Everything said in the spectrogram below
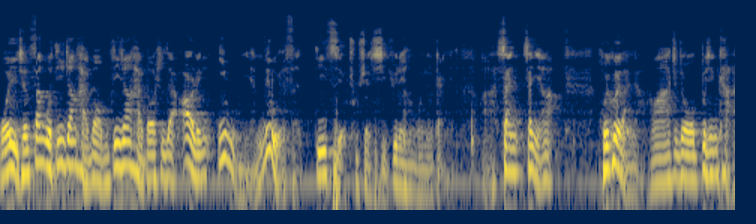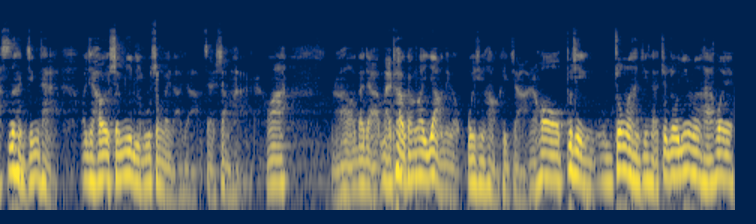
我以前翻过第一张海报，我们第一张海报是在二零一五年六月份第一次有出现喜剧联合国这个概念啊，三三年了。回馈大家，好吗？这周不仅卡斯很精彩，而且还有神秘礼物送给大家，在上海，好吗？然后大家买票刚刚一样，那个微信号可以加。然后不仅我们中文很精彩，这周英文还会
